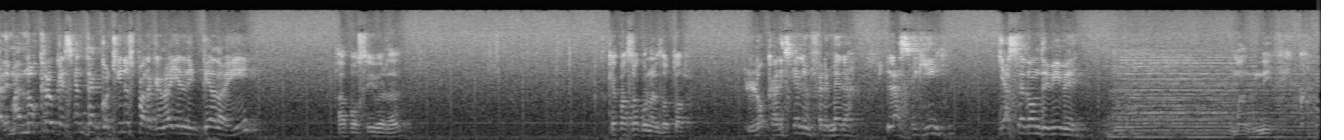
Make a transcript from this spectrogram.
Además, no creo que sean tan cochinos para que no hayan limpiado ahí. Ah, pues sí, ¿verdad? ¿Qué pasó con el doctor? Localicé a la enfermera, la seguí. Ya sé dónde vive. Magnífico.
